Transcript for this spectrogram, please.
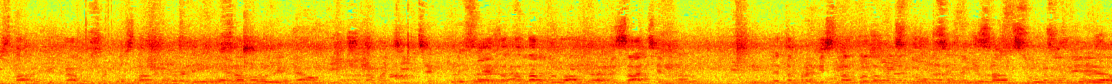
Ставки карусель, ставки троллейбуса определял лично водитель. Это тогда было обязательно. Это прописано было в инструкции, и за отсутствие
